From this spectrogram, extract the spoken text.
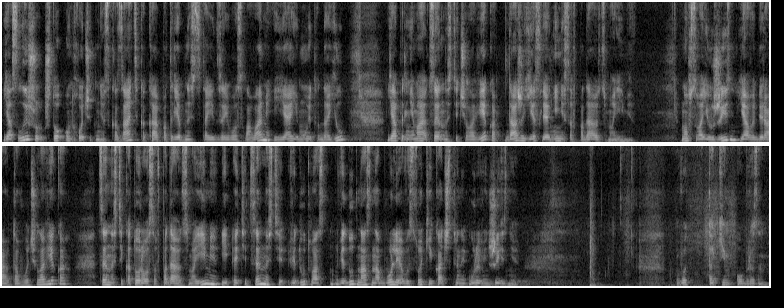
Я слышу, что он хочет мне сказать, какая потребность стоит за его словами, и я ему это даю. Я принимаю ценности человека, даже если они не совпадают с моими. Но в свою жизнь я выбираю того человека, ценности которого совпадают с моими, и эти ценности ведут, вас, ведут нас на более высокий качественный уровень жизни. Вот таким образом.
